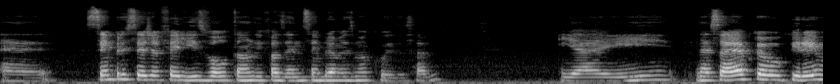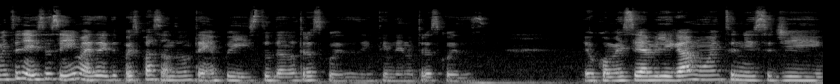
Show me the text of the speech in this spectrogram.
é, sempre seja feliz voltando e fazendo sempre a mesma coisa, sabe? E aí, nessa época eu pirei muito nisso, assim, mas aí depois passando um tempo e estudando outras coisas, entendendo outras coisas, eu comecei a me ligar muito nisso de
